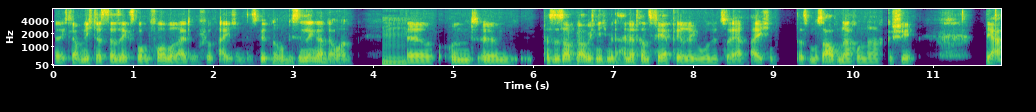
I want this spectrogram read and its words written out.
Äh, ich glaube nicht, dass da sechs Wochen Vorbereitung für reichen. Das wird noch ein bisschen länger dauern. Mhm. Äh, und ähm, das ist auch, glaube ich, nicht mit einer Transferperiode zu erreichen. Das muss auch nach und nach geschehen. Ja,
